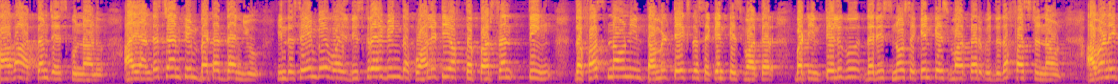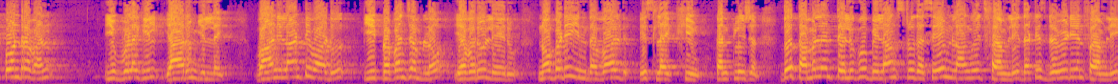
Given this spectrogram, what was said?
బాగా అర్థం చేసుకున్నాను. I understand him better than you in the same way while describing the quality of the person thing the first noun in Tamil takes the second case marker but in Telugu there is no second case marker with the first noun అవనై போன்றவன் இவ்வுலகில் யாரும் இல்லை. వానిలాంటి వాడు ఈ ప్రపంచంలో ఎవరూ లేరు నోబడి ఇన్ ద వరల్డ్ ఇస్ లైక్ హిమ్ కన్క్లూజన్ దో తమిళ్ అండ్ తెలుగు బిలాంగ్స్ టు ద సేమ్ లాంగ్వేజ్ ఫ్యామిలీ దట్ ఈస్ ద్రవిడియన్ ఫ్యామిలీ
